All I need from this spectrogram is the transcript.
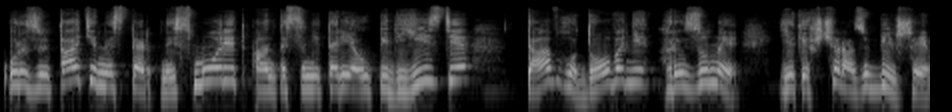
У результаті нестерпний сморід, антисанітарія у під'їзді та вгодовані гризуни, яких щоразу більшає.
